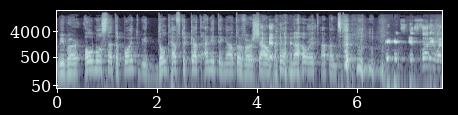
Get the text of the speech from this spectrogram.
we were almost at the point we don't have to cut anything out of our show. now it happened. It- it's it's funny when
